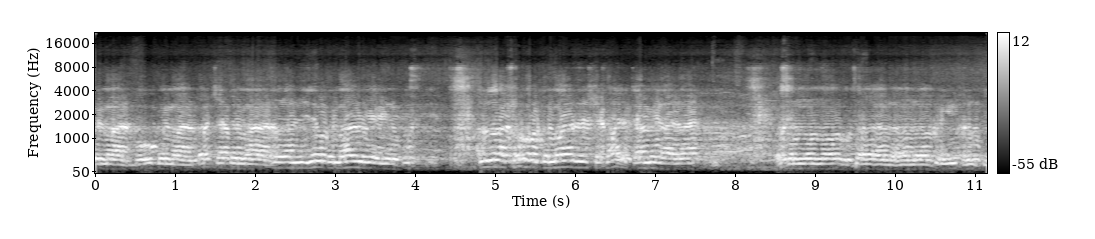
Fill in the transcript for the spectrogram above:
बीमार बहू बीमार बच्चा बीमार अल्लाह निजों बीमार हो गई कुछ अल्लाह सबको बीमार शफाए खरमीना है وصلى الله تعالى على خير خلقه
